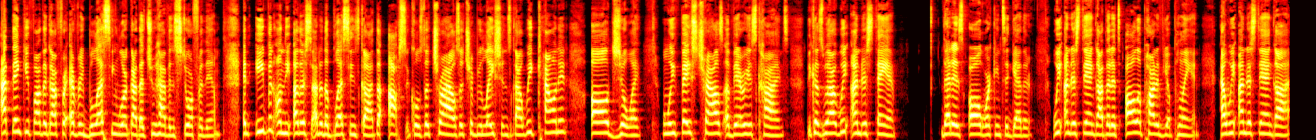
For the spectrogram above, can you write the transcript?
I thank you, Father God, for every blessing, Lord God, that you have in store for them. And even on the other side of the blessings, God, the obstacles, the trials, the tribulations, God, we count it all joy when we face trials of various kinds because God, we understand that is all working together. We understand, God, that it's all a part of your plan. And we understand, God,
